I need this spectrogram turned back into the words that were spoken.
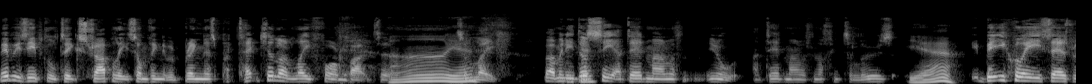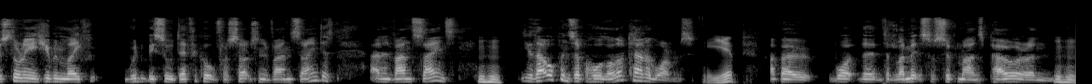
Maybe he's able to extrapolate something that would bring this particular life form back to, Ah, to life. But I mean, he Okay. does say a dead man with, you know, a dead man with nothing to lose. yeah. But equally, he says restoring a human life wouldn't be so difficult for such an advanced scientist and advanced science. Mhm. You know, that opens up a whole other can of worms Yep. about what the, the limits of Superman's power and hmm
